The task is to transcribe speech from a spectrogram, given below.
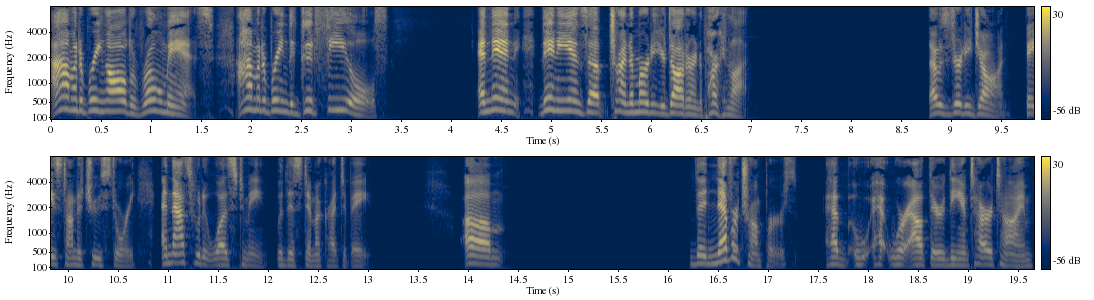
I'm going to bring all the romance. I'm going to bring the good feels. And then, then he ends up trying to murder your daughter in a parking lot. That was Dirty John, based on a true story. And that's what it was to me with this Democrat debate. Um, the never Trumpers have were out there the entire time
